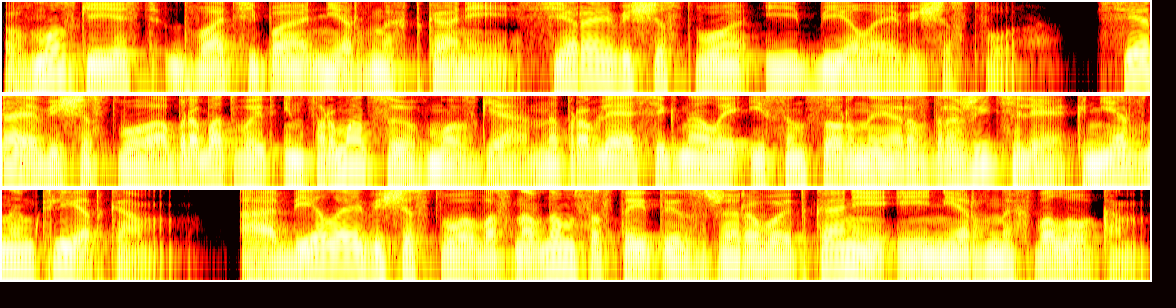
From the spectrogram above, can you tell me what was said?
В мозге есть два типа нервных тканей – серое вещество и белое вещество. Серое вещество обрабатывает информацию в мозге, направляя сигналы и сенсорные раздражители к нервным клеткам. А белое вещество в основном состоит из жировой ткани и нервных волокон.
